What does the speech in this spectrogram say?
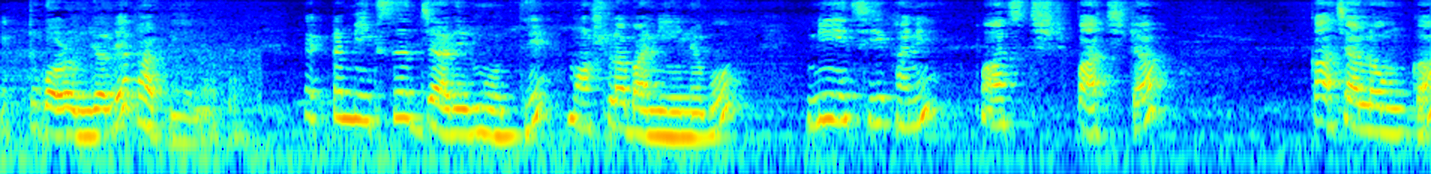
একটু গরম জলে ভাপিয়ে নেব। একটা মিক্সার জারের মধ্যে মশলা বানিয়ে নেব। নিয়েছি এখানে পাঁচ, পাঁচটা কাঁচা লঙ্কা,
